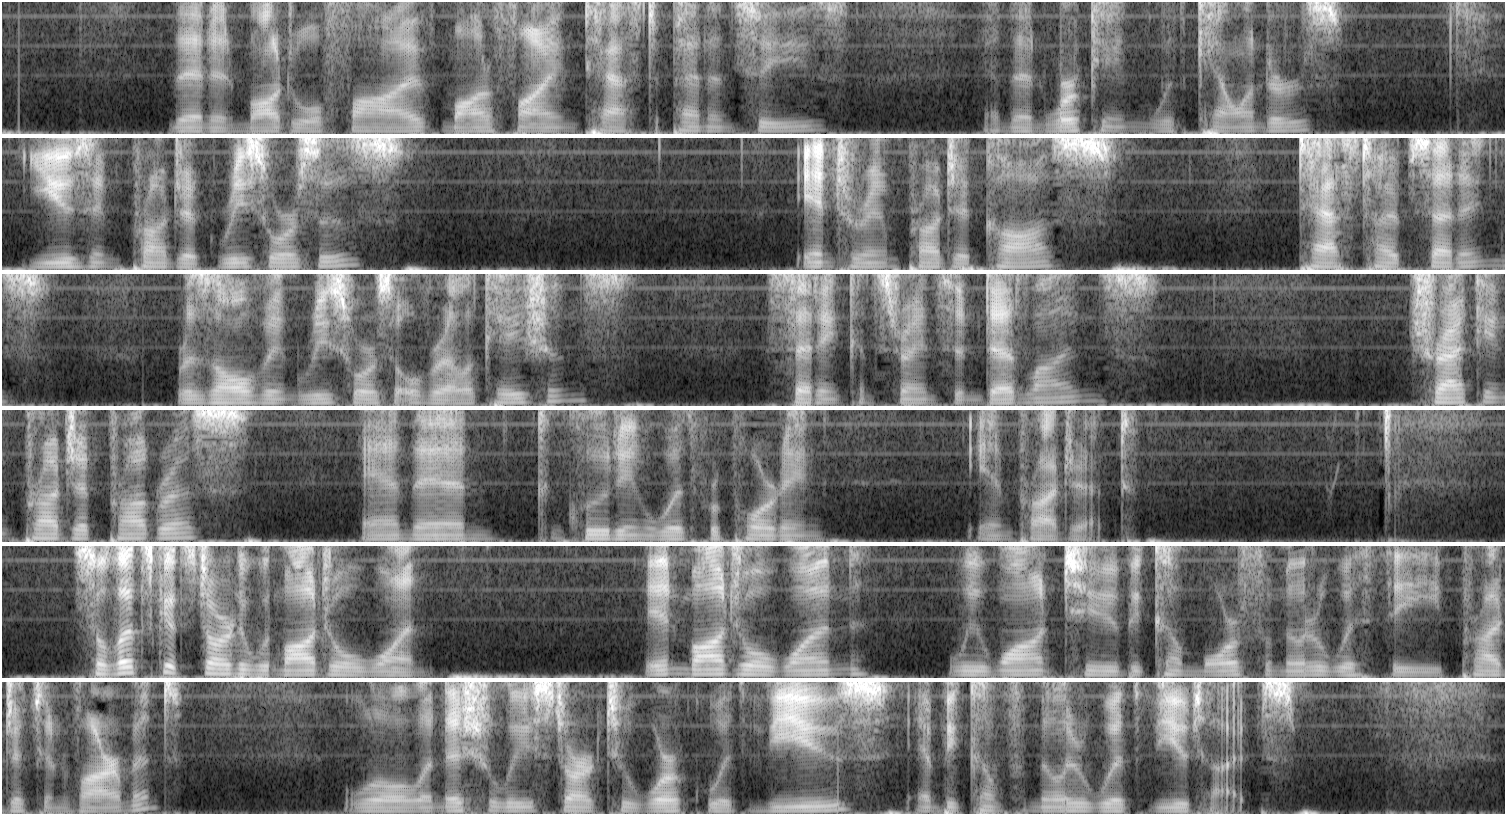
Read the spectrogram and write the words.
Then in Module 5, modifying task dependencies, and then working with calendars using project resources, entering project costs, task type settings, resolving resource overallocations, setting constraints and deadlines, tracking project progress, and then concluding with reporting in project. So let's get started with Module 1. In Module 1, we want to become more familiar with the project environment. We'll initially start to work with views and become familiar with view types.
